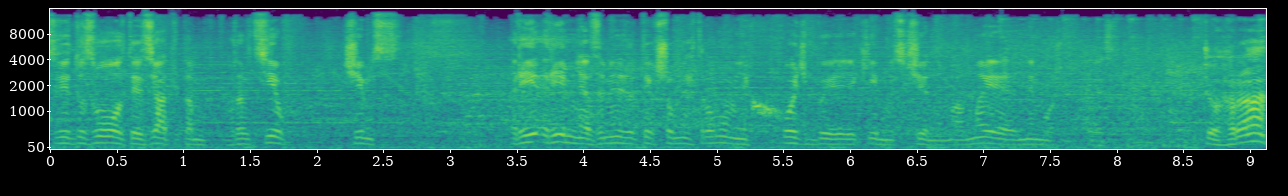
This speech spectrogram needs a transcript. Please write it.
собі дозволити взяти там гравців чимось рівня, замінити тих, що в них травмовані, хоч би якимось чином, а ми не можемо. То гра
